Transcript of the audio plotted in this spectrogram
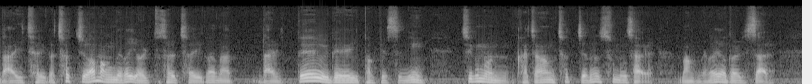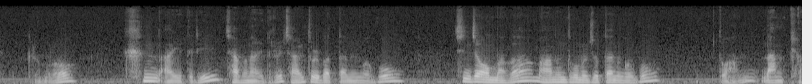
나이 차이가 첫째와 막내가 12살 차이가 날 때 의대에 입학했으니 지금은 가장 첫째는 20살, 막내가 8살. 그러므로 큰 아이들이 작은 아이들을 잘 돌봤다는 거고 친정 엄마가 많은 도움을 줬다는 거고 또한 남편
